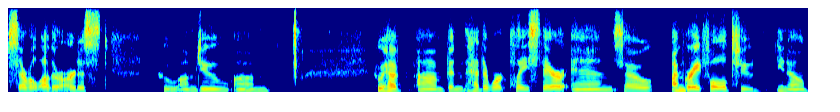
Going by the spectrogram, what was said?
several other artists who um, do um, who have um, been had their work placed there, and so I'm grateful to you know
